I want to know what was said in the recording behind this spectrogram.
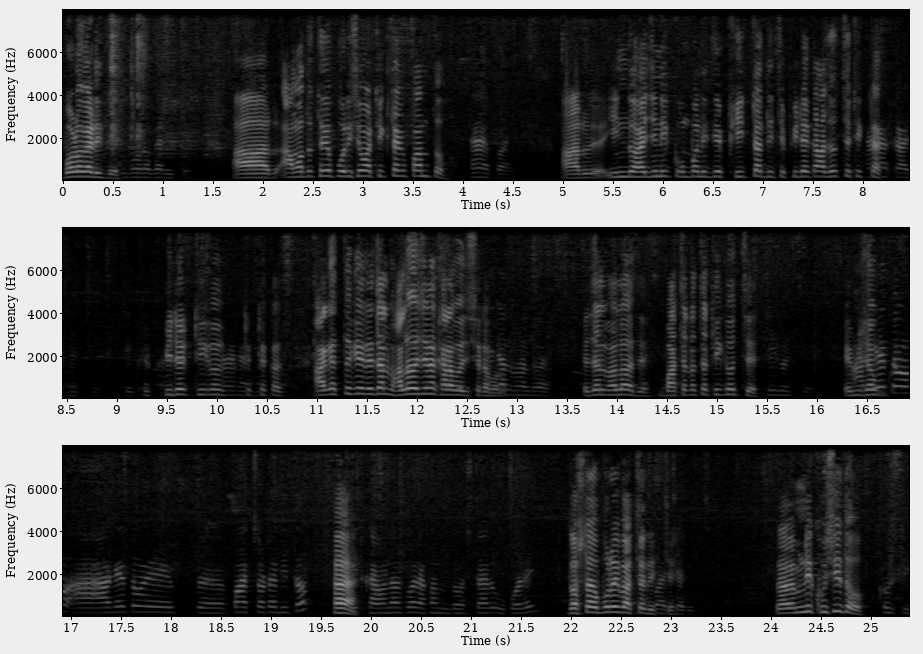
বড় গাড়িতে? আর আমাদের থেকে পরিষেবা ঠিকঠাক পান তো? হ্যাঁ আর ইন্দো হাইজেনিক কোম্পানি যে ফিডটা দিচ্ছে ফিডের কাজ হচ্ছে ঠিকঠাক? হ্যাঁ কাজ হচ্ছে। ঠিকঠাক ঠিক ঠিকঠাক কাজ। আগের থেকে রেজাল্ট ভালো হয়েছে না খারাপ হয়েছে সেটা বলো? রেজাল্ট ভালো আছে। রেজাল্ট ভালো আছে? বাচ্চা টাচ্চা ঠিক হচ্ছে? ঠিক হচ্ছে। এমনি সব তো আগে তো পাঁচ ছটা দিত। হ্যাঁ। খাওয়ানোর পর এখন দশটার উপরেই দশটার উপরেই বাচ্চা দিচ্ছে। তা এমনি খুশি তো? খুশি।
